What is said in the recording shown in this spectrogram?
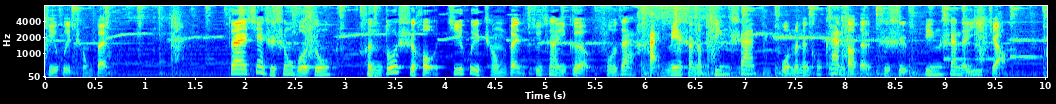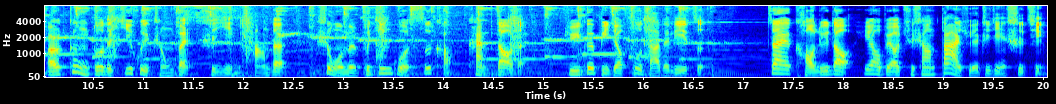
机会成本。在现实生活中，很多时候机会成本就像一个浮在海面上的冰山，我们能够看到的只是冰山的一角。而更多的机会成本是隐藏的，是我们不经过思考看不到的。举一个比较复杂的例子，在考虑到要不要去上大学这件事情，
